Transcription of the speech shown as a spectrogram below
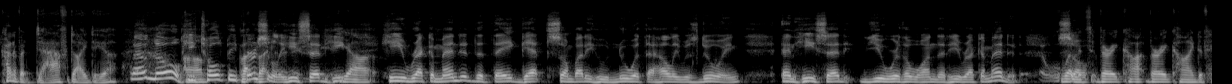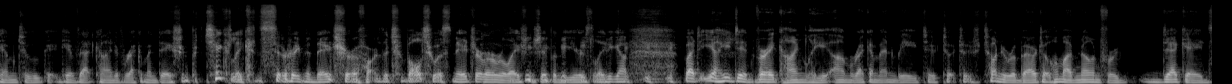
kind of a daft idea. Well, no, he told me Um, but- but- personally. he said he yeah. he recommended that they get somebody who knew what the hell he was doing, and he said you were the one that he recommended. Well, so it's very ki- very kind of him to g- give that kind of recommendation, particularly considering the nature of our the tumultuous nature of our relationship in the years leading up. But yeah, he did very kindly um, recommend me to, to, to Toni Ruberto, whom I've known for decades,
